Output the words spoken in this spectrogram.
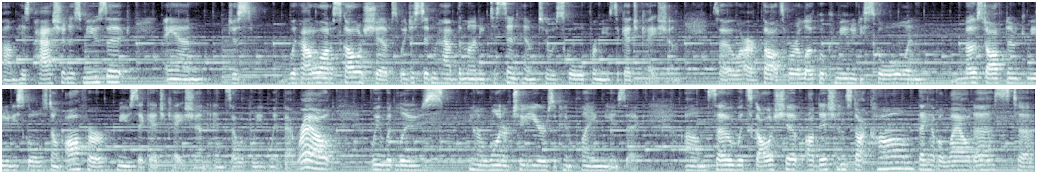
Um, his passion is music, and just without a lot of scholarships, we just didn't have the money to send him to a school for music education. So our thoughts were a local community school, and most often community schools don't offer music education. And so if we went that route, we would lose, you know, one or two years of him playing music. Um, so with scholarshipauditions.com, they have allowed us to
